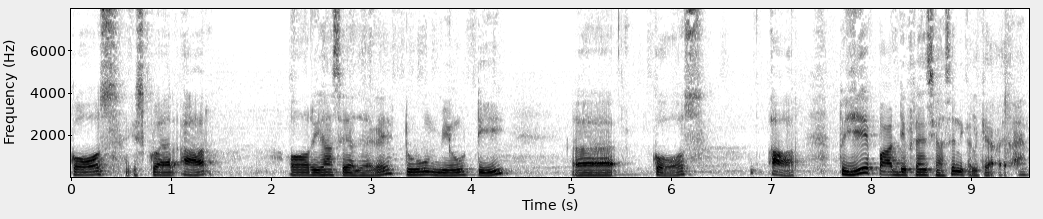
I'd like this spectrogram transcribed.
कोस स्क्वायर आर और यहाँ से आ जाएगा two mu t cos r तो ये पार्ट डिफरेंस यहाँ से निकल के आया है।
